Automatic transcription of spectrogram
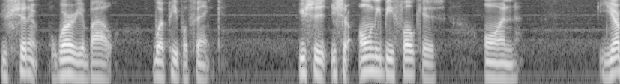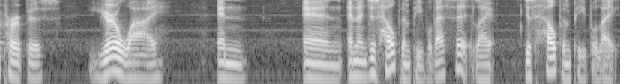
you shouldn't worry about what people think. You should you should only be focused on your purpose your why and and and then just helping people. That's it. Like just helping people. Like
